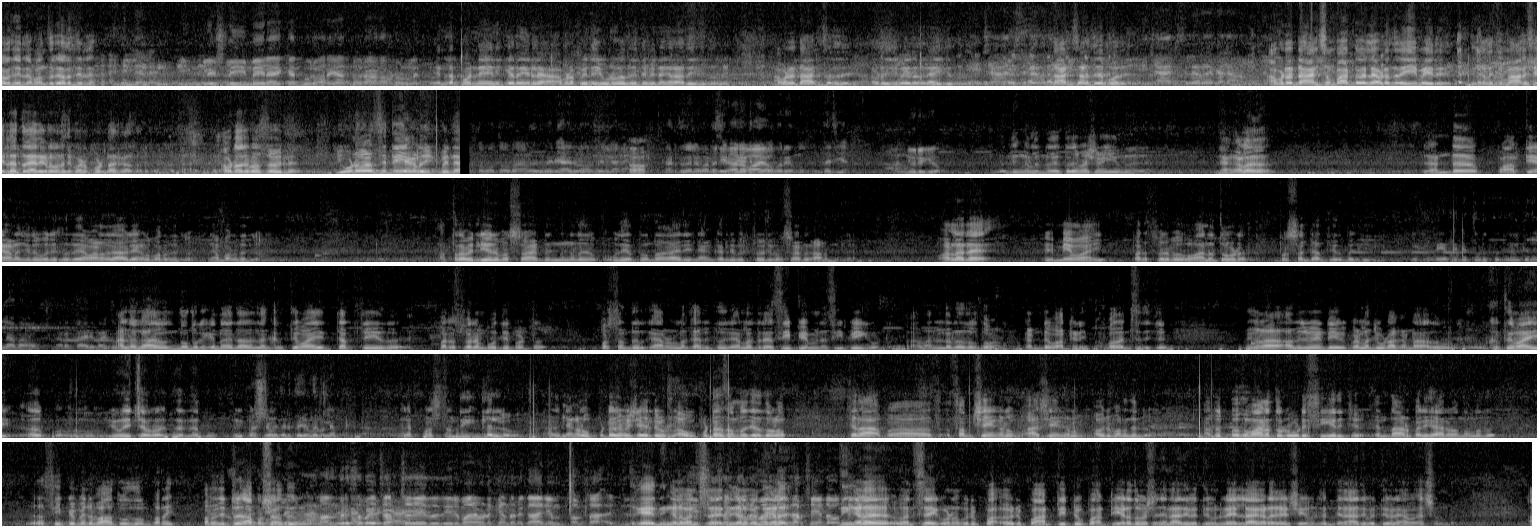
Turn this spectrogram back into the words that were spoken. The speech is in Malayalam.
അറിഞ്ഞില്ല മന്ത്രി അറിഞ്ഞില്ല. ഇംഗ്ലീഷിൽ ഇമെയിൽ അയക്കാൻ പോലും അറിയാത്തവരാണ് അവിടെ ഉള്ളത്. എന്റെ പൊന്നെ എനിക്കറിയില്ല. അവിടെ പിന്നെ യൂണിവേഴ്സിറ്റി പിന്നെ എങ്ങനെ അറിയിക്കുന്നത്? അവിടെ ഡാൻസ് അല്ലേ? അവിടെ ഇമെയിൽ എന്തിനാ അയക്കുന്നത്? ഡാൻസ് നടത്തിയ പോലെ. അവിടെ ഡാൻസും പാട്ടും അല്ലേ? അവിടെ എന്തിനാ ഇമെയിൽ നിങ്ങൾ ചുമ്മാ ആവശ്യമില്ലാത്ത കാര്യങ്ങൾ പറഞ്ഞ് കുഴപ്പമുണ്ടാക്കാതെ. അവിടെ ഒരു പ്രശ്നമില്ല യൂണിവേഴ്സിറ്റി ഞങ്ങൾ പിന്നെ നിങ്ങൾ എന്തിനാ ഇത്രയും വിഷമിക്കുന്നത്? ഞങ്ങൾ രണ്ട് പാർട്ടിയാണെങ്കിൽ ഒരു ഹൃദയമാണെന്ന് രാവിലെ ഞങ്ങൾ പറഞ്ഞല്ലോ. ഞാൻ പറഞ്ഞല്ലോ. അത്ര വലിയൊരു പ്രശ്നമായിട്ട് നിങ്ങൾ ഉയർത്തുന്ന കാര്യം ഞങ്ങൾക്ക് ഇത്ര വലിയ പ്രശ്നമായിട്ട് കാണുന്നില്ല. വളരെ രമ്യമായി പരസ്പര ബഹുമാനത്തോട് പ്രശ്നം ചർച്ച ചെയ്ത് പരിഹരിക്കും. അല്ലല്ല അതൊന്നും തുടിക്കേണ്ടതില്ല അതെല്ലാം കൃത്യമായി ചർച്ച ചെയ്ത് പരസ്പരം ബോധ്യപ്പെട്ട് പ്രശ്നം തീർക്കാനുള്ള കരുത്ത് കേരളത്തിലെ സി പി എമ്മിനും സി പി ഐക്കും ഉണ്ട്. അത് നല്ല നേതൃത്വമാണ് രണ്ട് പാർട്ടിയുടെയും. അപ്പോൾ അതനുസരിച്ച് നിങ്ങൾ അതിനുവേണ്ടി വെള്ളം ചൂടാക്കണ്ട. അത് കൃത്യമായി അത് യോജിച്ച തന്നെ പോകും. ഈ പ്രശ്നം അല്ല പ്രശ്നം ഇല്ലല്ലോ. അത് ഞങ്ങൾ ഒപ്പിട്ട ഒരു വിഷയമല്ലേ ഉള്ളൂ. ആ ഒപ്പിട്ടത് സംബന്ധിച്ചിടത്തോളം ചില സംശയങ്ങളും ആശയങ്ങളും അവർ പറഞ്ഞല്ലോ. അത് ബഹുമാനത്തോടു കൂടി സ്വീകരിച്ച് എന്താണ് പരിഹാരം എന്നുള്ളത് സി പി എമ്മിന്റെ ഭാഗത്തു നിന്നും പറയും പറഞ്ഞിട്ട് ആ പ്രശ്നം തീർന്നു. മന്ത്രിസഭയിൽ ചർച്ച ചെയ്ത് തീരുമാനമെടുക്കേണ്ട ഒരു കാര്യം ഇതൊക്കെ നിങ്ങൾ മനസ്സിലായി നിങ്ങൾ നിങ്ങൾ നിങ്ങൾ മനസ്സിലായിക്കോണം. ഒരു ഒരു പാർട്ടി ടു പാർട്ടി ഇടതുപക്ഷ ജനാധിപത്യമുള്ള എല്ലാ ഘടകകക്ഷികൾക്കും ജനാധിപത്യപരമായ അവകാശമുണ്ട്.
